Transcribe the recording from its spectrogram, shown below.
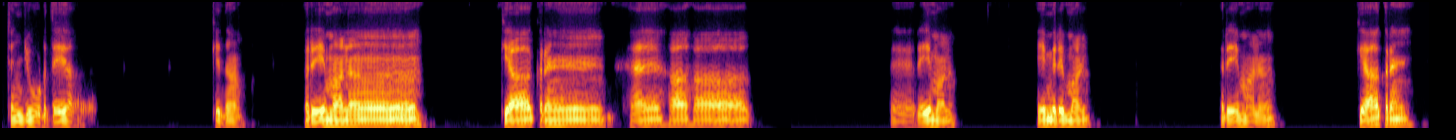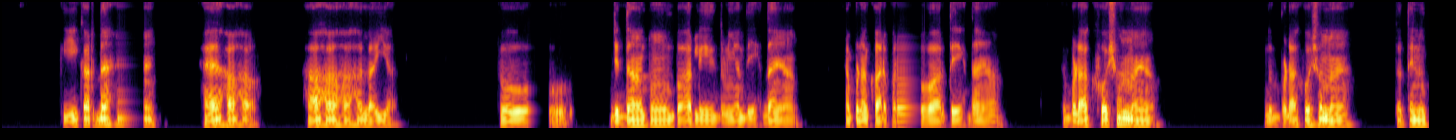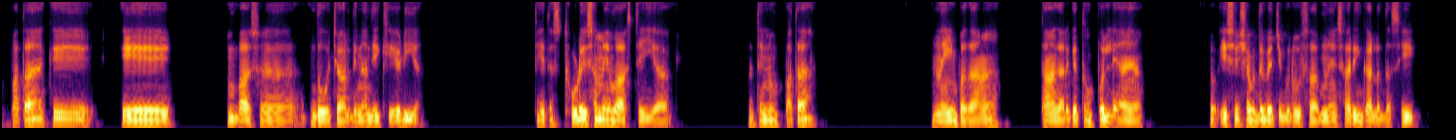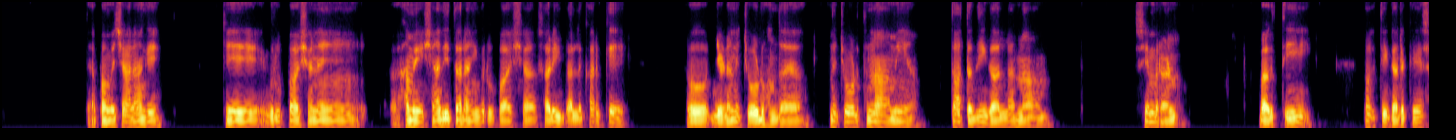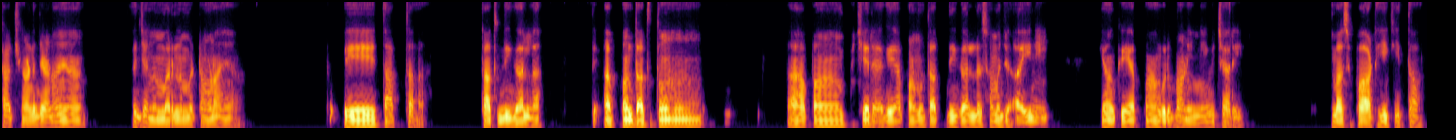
ਝੰਜੋੜਦੇ ਆ ਕਿਦਾਂ ਰੇ ਮਨ, ਕਿਆ ਕਰੇ ਹੈ ਹਾ ਹਾ ਰੇ ਮਨ ਇਹ ਮੇਰੇ ਮਨ ਰੇ ਮਨ, ਕਿਆ ਕਰੇ ਕੀ ਕਰਦਾ ਹੈ ਹੈ ਹਾ ਹਾ ਹਾ ਹਾ ਹਾ ਹਾ ਲਾਈਆ। ਤੋ ਜਿੱਦਾਂ ਤੂੰ ਬਾਹਰਲੀ ਦੁਨੀਆ ਦੇਖਦਾ ਆ ਆਪਣਾ ਘਰ ਪਰਿਵਾਰ ਦੇਖਦਾ ਆ ਬੜਾ ਖੁਸ਼ ਹੁੰਨਾ ਆ ਬੜਾ ਖੁਸ਼ ਹੁੰਨਾ ਆ ਤਾਂ ਤੈਨੂੰ ਪਤਾ ਹੈ ਕਿ ਇਹ ਬਸ 2-4 ਦਿਨਾਂ ਦੀ ਖੇਡ ਹੀ ਆ। ਤੇ ਇਹ ਤਾਂ ਥੋੜੇ ਸਮੇਂ ਵਾਸਤੇ ਹੀ ਆ। ਤੈਨੂੰ ਪਤਾ, ਨਹੀਂ ਪਤਾ ਨਾ, ਤਾਂ ਕਰਕੇ ਤੂੰ ਭੁੱਲਿਆ ਆ। ਇਸੇ ਸ਼ਬਦ ਵਿੱਚ ਗੁਰੂ ਸਾਹਿਬ ਨੇ ਸਾਰੀ ਗੱਲ ਦੱਸੀ ਤੇ ਆਪਾਂ ਵਿਚਾਰਾਂਗੇ ਕਿ ਗੁਰੂ ਪਾਤਸ਼ਾਹ ਨੇ ਹਮੇਸ਼ਾ ਦੀ ਤਰ੍ਹਾਂ ਹੀ ਗੁਰੂ ਪਾਤਸ਼ਾਹ ਸਾਰੀ ਗੱਲ ਕਰਕੇ ਉਹ ਜਿਹੜਾ ਨਿਚੋੜ ਹੁੰਦਾ ਆ ਨਿਚੋੜ ਤਾਂ ਨਾਮ ਹੀ ਆ, ਤਤ ਦੀ ਗੱਲ ਆ, ਨਾਮ, ਸਿਮਰਨ, ਭਗਤੀ ਭਗਤੀ ਕਰਕੇ ਸੱਚਖੰਡ ਜਾਣਾ ਆ ਤੇ ਜਨਮ ਮਰਨ ਮਿਟਾਉਣਾ ਆ। ਇਹ ਤਤ ਆ, ਤਤ ਦੀ ਗੱਲ ਆ। ਤੇ ਆਪਾਂ ਤਤ ਤੋਂ, ਆਪਾਂ ਪਿੱਛੇ ਰਹਿ ਗਏ, ਆਪਾਂ ਨੂੰ ਤਤ ਦੀ ਗੱਲ ਸਮਝ ਆਈ ਨਹੀਂ, ਕਿਉਂਕਿ ਆਪਾਂ ਗੁਰਬਾਣੀ ਨਹੀਂ ਵਿਚਾਰੀ। ਬਸ ਪਾਠ ਹੀ ਕੀਤਾ।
